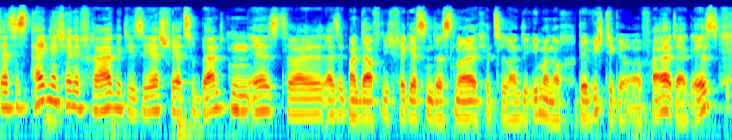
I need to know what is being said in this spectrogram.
Das ist eigentlich eine Frage, die sehr schwer zu beantworten ist, weil also man darf nicht vergessen, dass Neujahr hierzulande immer noch der wichtigere Feiertag ist.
